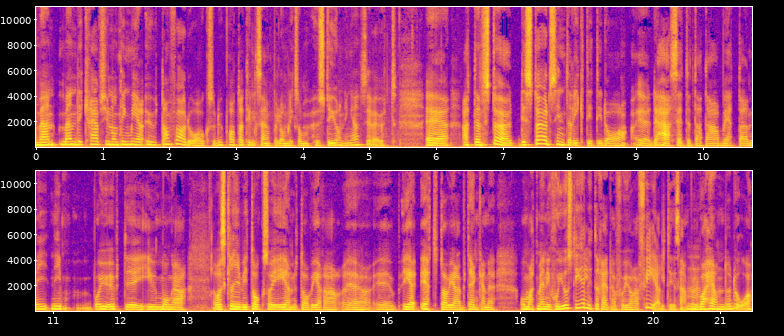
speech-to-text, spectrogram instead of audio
Men, men det krävs ju någonting mer utanför då också. Du pratar till exempel om liksom hur styrningen ser ut. Eh, att den stöd, det stöds inte riktigt idag eh, det här sättet att arbeta. Ni, ni var ju ute i många och har skrivit också i en av era, eh, eh, ett av era betänkanden om att människor just är lite rädda för att göra fel till exempel. Vad händer då?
